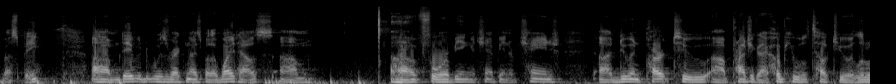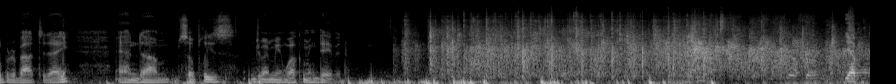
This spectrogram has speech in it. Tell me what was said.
Must be. Um, David was recognized by the White House um, uh, for being a champion of change, uh, due in part to a project I hope he will talk to you a little bit about today. And um, so please join me in welcoming David. Yep.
